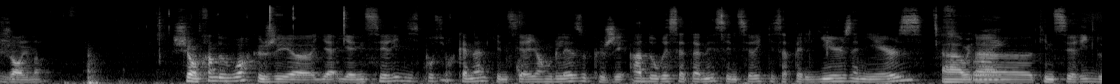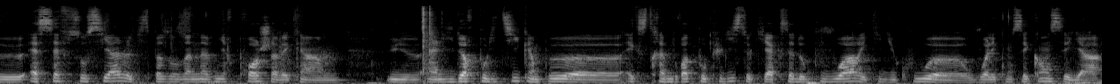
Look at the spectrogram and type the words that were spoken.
du genre humain. Je suis en train de voir que j'ai, euh, il y, a, il y a une série dispo sur Canal qui est une série anglaise que j'ai adorée cette année. C'est une série qui s'appelle Years and Years, Ah oui. Euh, qui est une série de SF social qui se passe dans un avenir proche avec un, une- un leader politique un peu euh, extrême droite populiste qui accède au pouvoir et qui du coup euh, on voit les conséquences et il y a,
